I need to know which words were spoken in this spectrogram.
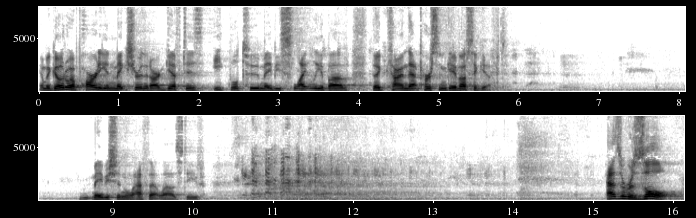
And we go to a party and make sure that our gift is equal to, maybe slightly above, the time that person gave us a gift. Maybe shouldn't laugh that loud, Steve. As a result,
